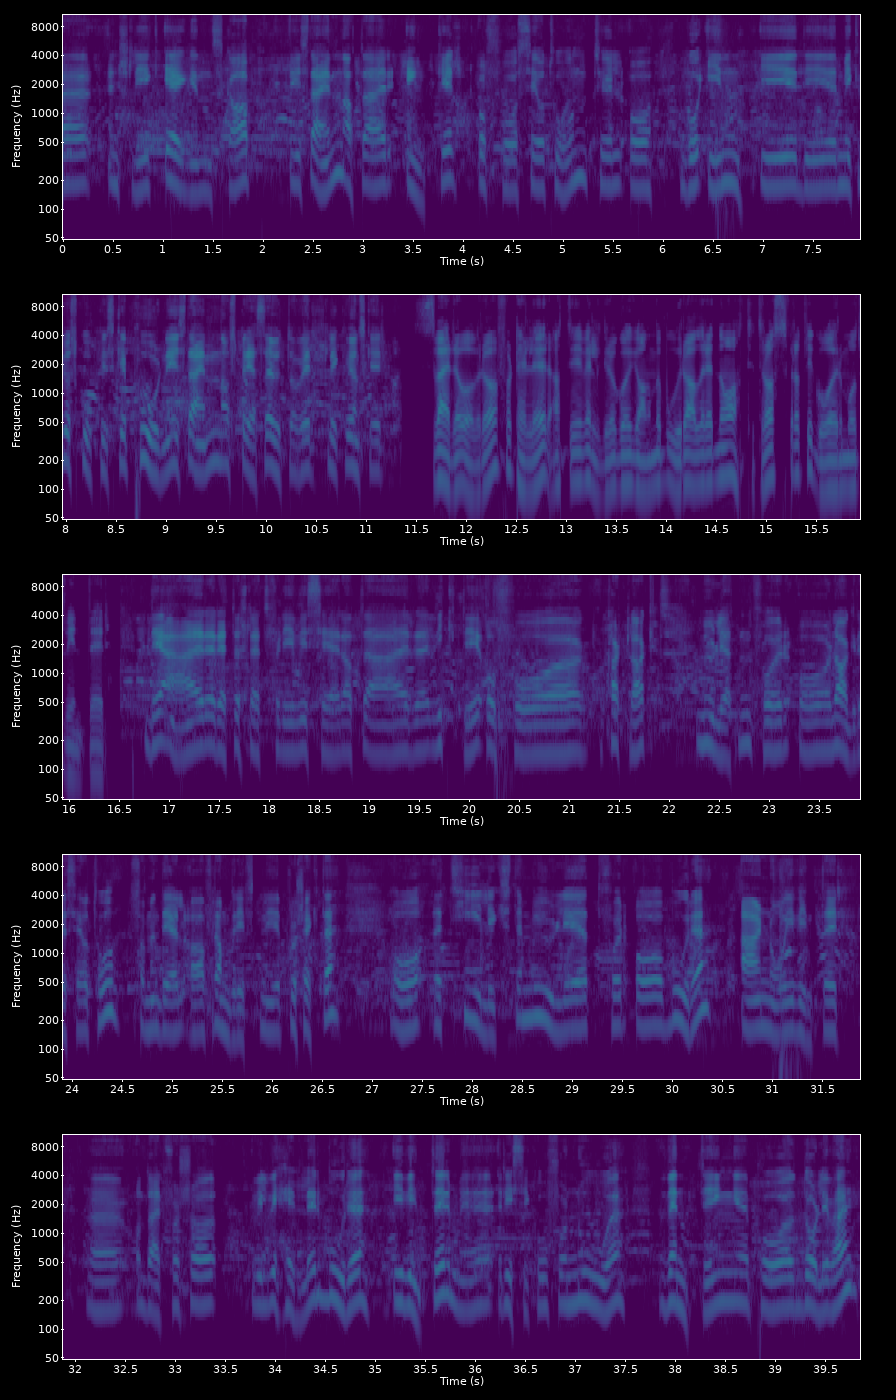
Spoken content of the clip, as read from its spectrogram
en slik egenskap i steinen at det er enkelt å få CO2-en til å gå inn i de mikroskopiske porene i steinen og spre seg utover, slik vi ønsker. Sverre Overå forteller at de velger å gå i gang med boret allerede nå, til tross for at vi går mot vinter. Det er rett og slett fordi vi ser at det er viktig å få kartlagt muligheten for å lagre CO2 som en del av framdriften i prosjektet. Og det tidligste mulighet for å bore er nå i vinter. Eh, og Derfor så vil vi heller bore i vinter med risiko for noe venting på dårlig vær,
